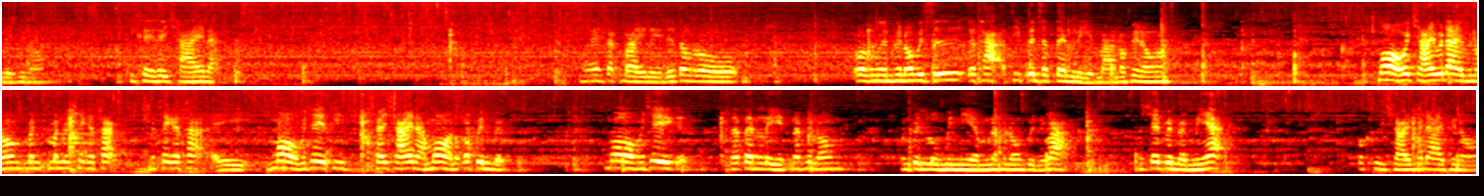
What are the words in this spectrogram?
เลยพี่น้องที่เคยเคยใช้น่ะไม่ได้สักใบเลยเดี๋ยวต้องรอรอเงินพี่น้องไปซื้อกระทะที่เป็นสแตนเลสมาเนาะพี่น้องเนาะหม้อก็ใช้ไม่ได้พี่น้องมันมันไม่ใช่กระทะไม่ใช่กระทะไอ้หม้อไม่ใช่ที่ใช้ใช้นะหม้อมันก็เป็นแบบหม้อไม่ใช่สแตนเลสนะพี่น้อง มันเป็นอลูมิเนียมนะพี่น้องเป็นว่า ไม่ใช่เป็นแบบเนี้ยก็คือใช้ไม่ได้พี่น้อง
